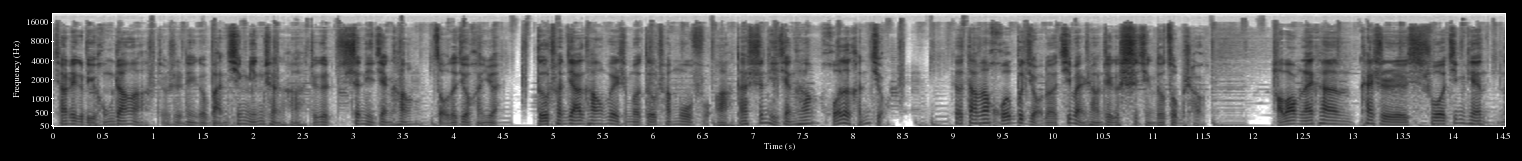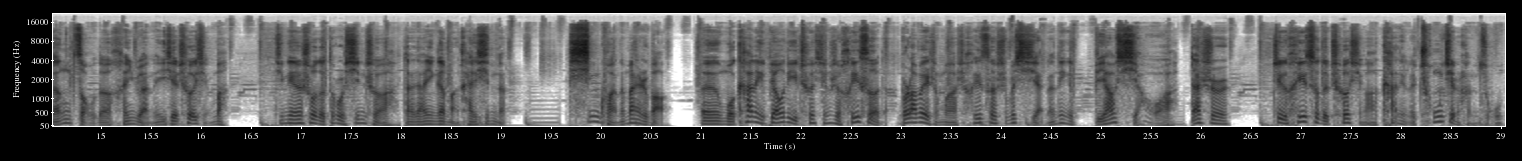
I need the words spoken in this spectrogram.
像这个李鸿章啊，就是那个晚清名臣哈，这个身体健康走的就很远。德川家康为什么德川幕府啊？他身体健康，活得很久。这但凡活不久的，基本上这个事情都做不成。好吧，我们来看，开始说今天能走得很远的一些车型吧。今天说的都是新车啊，大家应该蛮开心的。新款的迈锐宝，嗯，我看那个标的车型是黑色的，不知道为什么黑色，是不是显得那个比较小啊？但是这个黑色的车型啊，看起来冲劲很足。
